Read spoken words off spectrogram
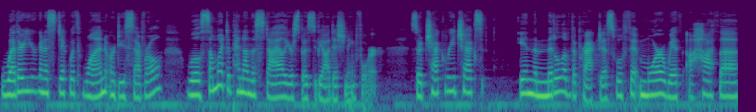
Whether you're going to stick with one or do several will somewhat depend on the style you're supposed to be auditioning for. So, check rechecks in the middle of the practice will fit more with a hatha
